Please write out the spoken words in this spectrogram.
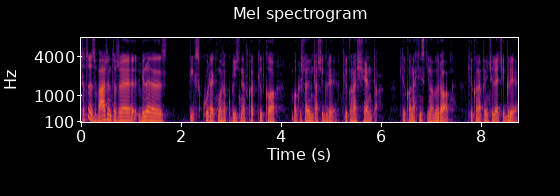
To, co jest ważne, to że wiele z tych skórek można kupić na przykład tylko w określonym czasie gry, tylko na święta, tylko na chiński Nowy Rok, tylko na pięciolecie gry.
